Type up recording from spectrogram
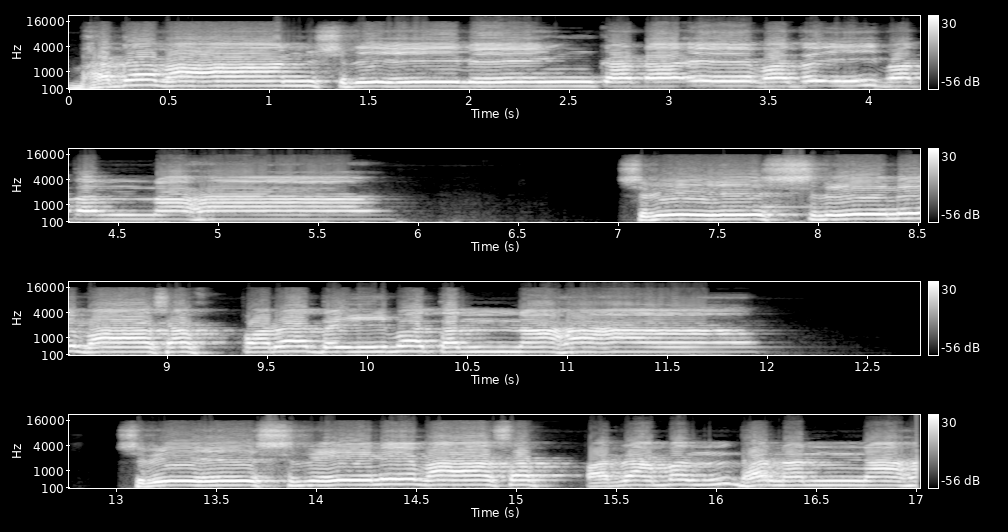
भगवान् श्रीवेङ्कट एव दैवतन्नः श्री श्रीनिवासः परदैवतन्नः श्री श्रीनिवासः परमन्धनन्नः।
